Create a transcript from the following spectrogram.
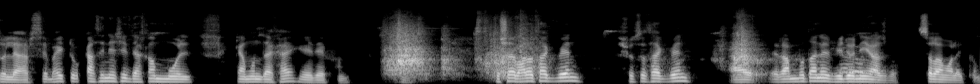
চলে আসছে। ভাই, একটু কাছে নিয়ে এসে দেখাম মোল কেমন দেখায়। এই দেখুন। তো সবাই ভালো থাকবেন, সুস্থ থাকবেন। আর রামবুতানের ভিডিও নিয়ে আসব। সালাম আলাইকুম।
